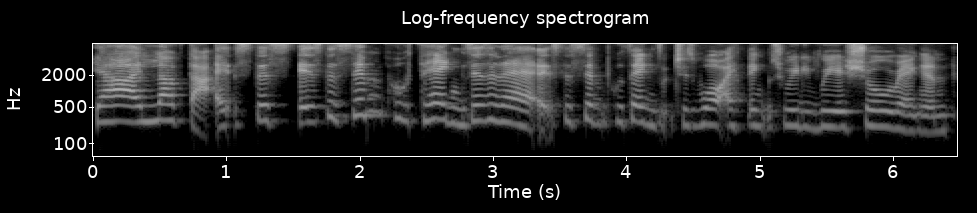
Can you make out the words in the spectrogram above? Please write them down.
Yeah, I love that. It's this it's the simple things, isn't it? It's the simple things, which is what I think is really reassuring and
